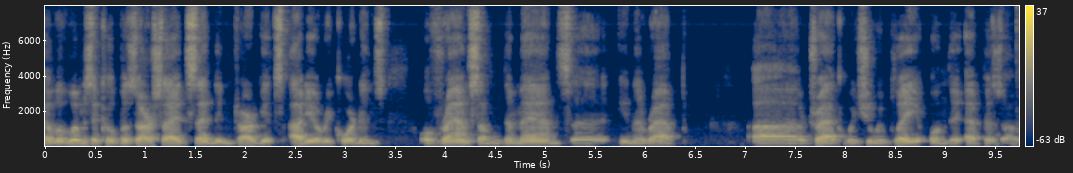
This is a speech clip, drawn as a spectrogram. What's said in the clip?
have a whimsical bizarre site sending targets audio recordings of ransom demands uh, in a rap uh, track which we play on the episode.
